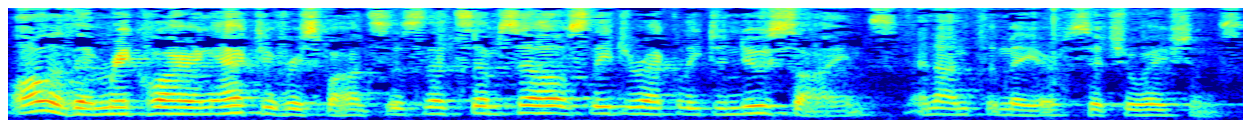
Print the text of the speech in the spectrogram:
all of them requiring active responses that themselves lead directly to new signs and unfamiliar situations.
